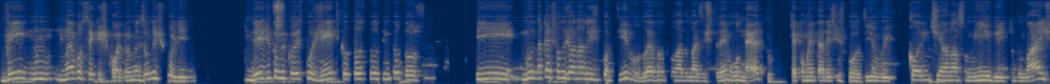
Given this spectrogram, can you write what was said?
vem, não, não é você que escolhe, pelo menos eu não escolhi desde que eu me conheço por gente que eu torço pelo time que eu torço. E na questão do jornalismo esportivo, levando para um lado mais extremo, o Neto, que é comentarista esportivo e corintiano assumido e tudo mais,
